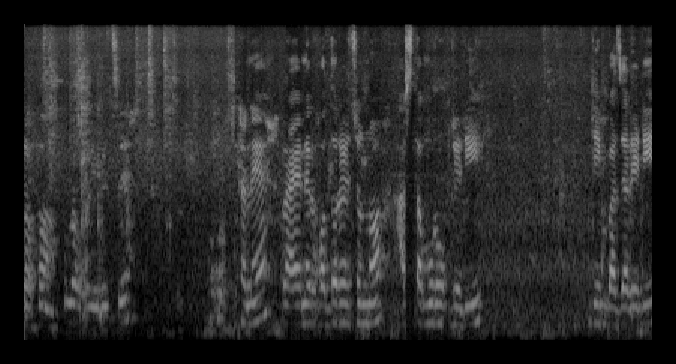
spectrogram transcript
হ্যাঁ এখানে রায়ানের হদরের জন্য আস্তা মুরগ রেডি, ডিম ভাজা রেডি।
